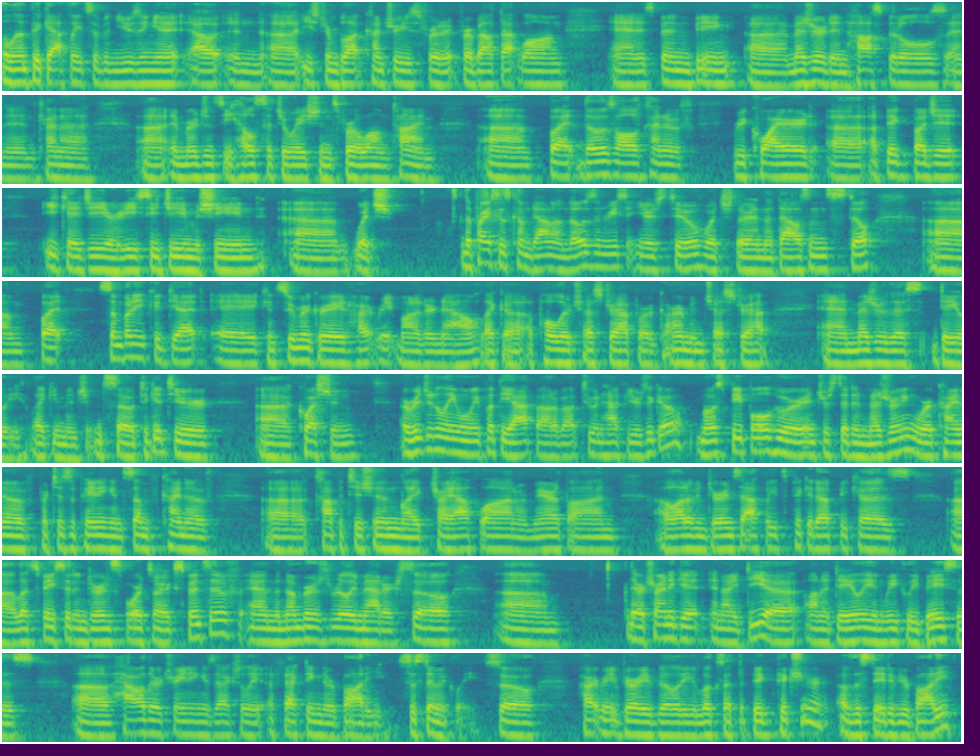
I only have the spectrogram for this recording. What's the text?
Olympic athletes have been using it out in uh, Eastern Bloc countries for for about that long, and it's been being uh, measured in hospitals and in kind of uh, emergency health situations for a long time. Um, but those all kind of required uh, a big budget EKG or ECG machine, um, which the prices come down on those in recent years too, which they're in the thousands still. Um, but somebody could get a consumer grade heart rate monitor now, like a, a Polar chest strap or a Garmin chest strap, and measure this daily, like you mentioned. So to get to your uh, question. Originally, when we put the app out about two and a half years ago, most people who are interested in measuring were kind of participating in some kind of uh, competition like triathlon or marathon. A lot of endurance athletes pick it up because uh, let's face it, endurance sports are expensive and the numbers really matter. So um, they're trying to get an idea on a daily and weekly basis of how their training is actually affecting their body systemically. So heart rate variability looks at the big picture of the state of your body.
